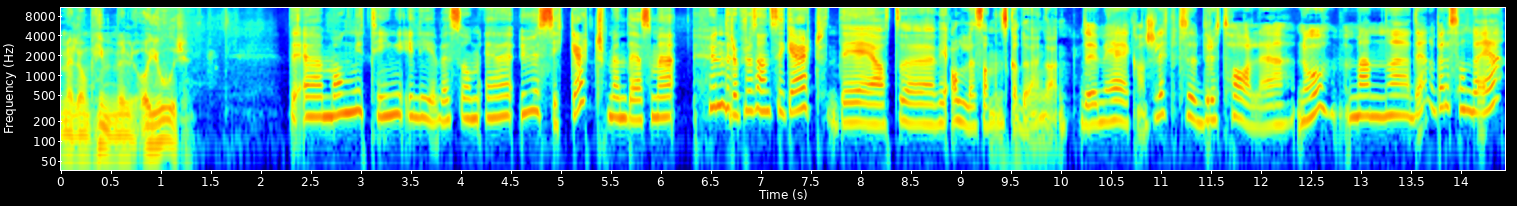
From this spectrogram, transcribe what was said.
Mellom himmel og jord. Det er mange ting i livet som er usikkert, men det som er 100% sikkert, det er at eh, vi alle sammen skal dø en gang. Du, vi er kanskje litt brutale nå, men eh, det er nå bare sånn det er.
